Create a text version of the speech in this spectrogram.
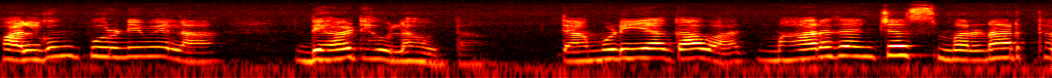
फाल्गुन पौर्णिमेला देह ठेवला होता. त्यामुळे या गावात महाराजांच्या स्मरणार्थ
